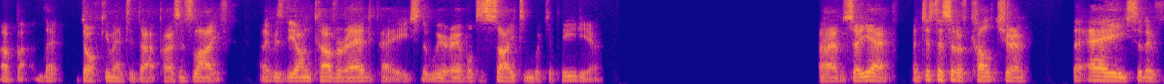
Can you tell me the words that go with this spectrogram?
about, that documented that person's life. And it was the Uncover Ed page that we were able to cite in Wikipedia. Um, so yeah, just a sort of culture that a sort of,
